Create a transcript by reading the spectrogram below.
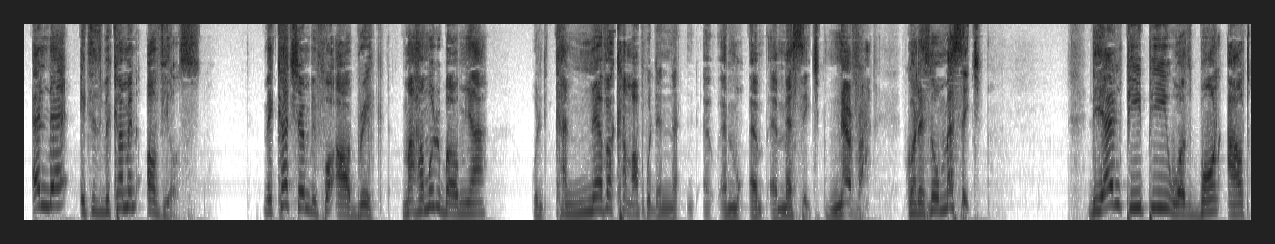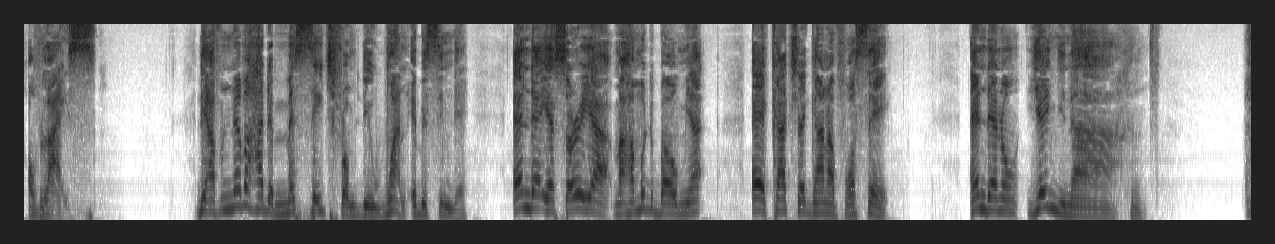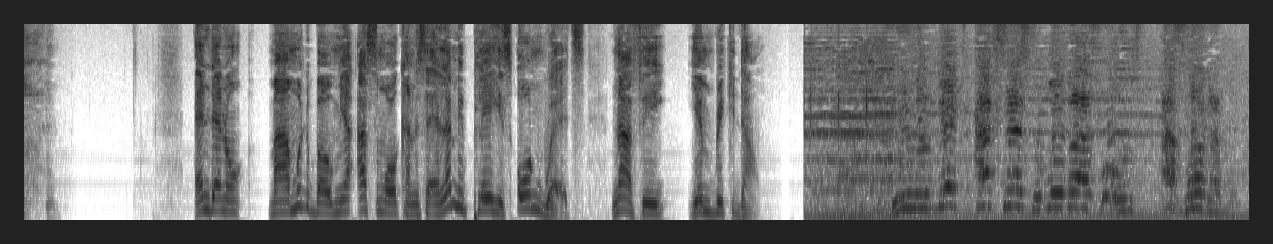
and uh, it is becoming obvious me catch them before our break. Mahamudu Bawumia can never come up with a, a, a, a message. Never. Because there's no message. The NPP was born out of lies. They have never had a message from day one. There? And yeah, sorry, yeah, Mahamudu Bawumia, eh, catch Ghana for say. And then, oh, yenyina. And then, oh, Mahamudu Bawumia asked more can say, and let me play his own words. Now, if you break it down. We will make access to mobile phones affordable.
